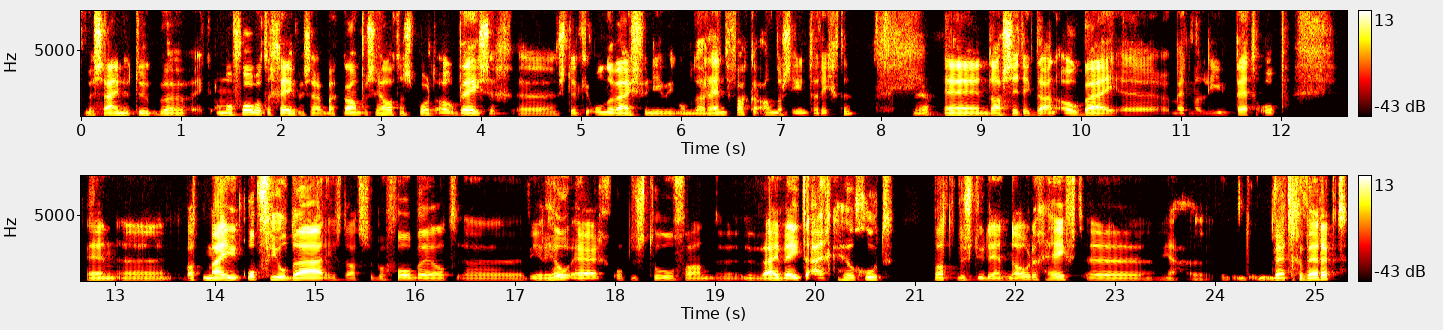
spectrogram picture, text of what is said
we zijn natuurlijk, om een voorbeeld te geven, zijn bij Campus Health en Sport ook bezig een stukje onderwijsvernieuwing om de rentvakken anders in te richten. Ja. En daar zit ik dan ook bij met mijn leanpad op. En wat mij opviel daar is dat ze bijvoorbeeld weer heel erg op de stoel van wij weten eigenlijk heel goed wat de student nodig heeft, uh, ja, uh, werd gewerkt.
